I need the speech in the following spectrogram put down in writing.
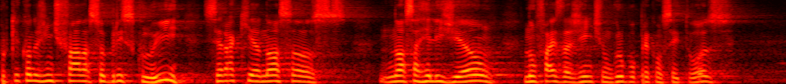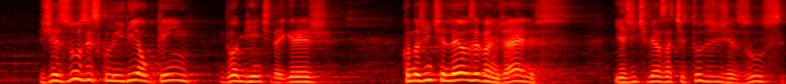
Porque quando a gente fala sobre excluir, será que a nossas, nossa religião não faz da gente um grupo preconceituoso? Jesus excluiria alguém do ambiente da igreja? Quando a gente lê os evangelhos e a gente vê as atitudes de Jesus,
